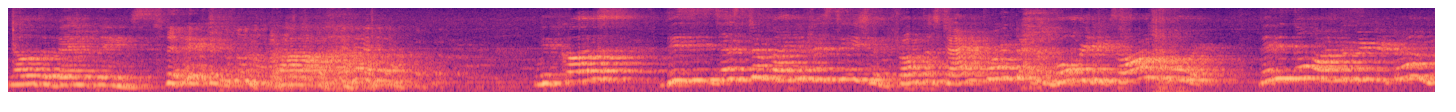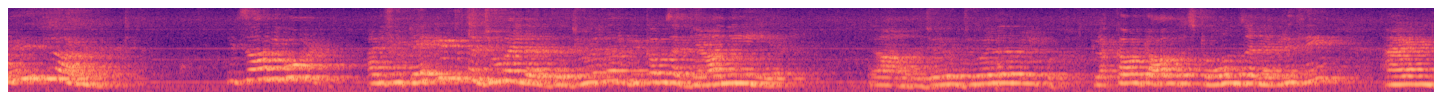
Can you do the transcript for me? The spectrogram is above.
Now the bell rings. Ah. because this is just a manifestation. From the standpoint of the gold, it's all gold. There is no ornament at all. Where is the ornament? It's all gold. And if you take it to the jeweler, the jeweler becomes a jnani here. Yeah, the jew- jeweler will pluck out all the stones and everything, and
